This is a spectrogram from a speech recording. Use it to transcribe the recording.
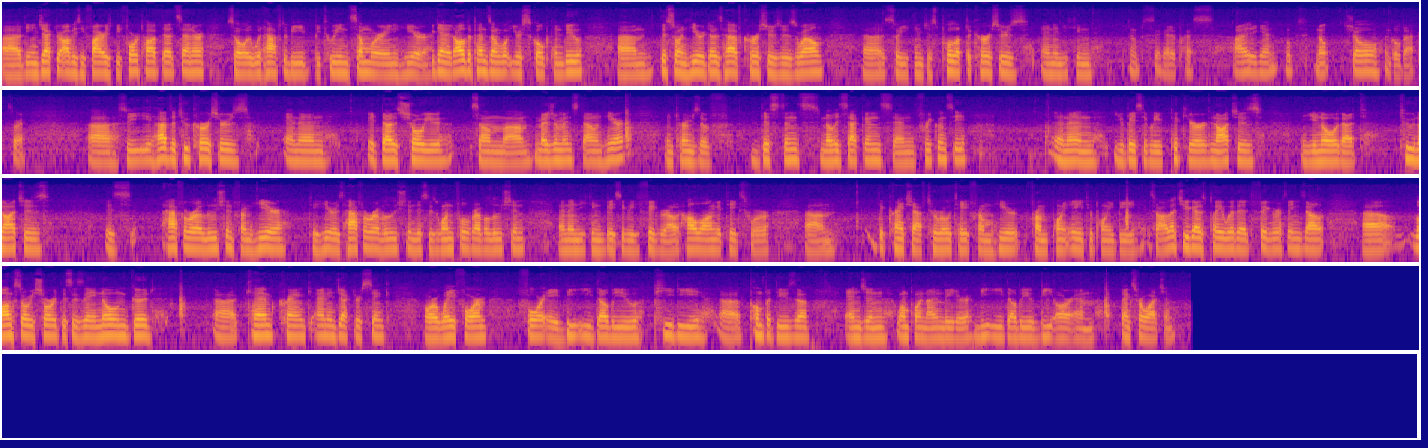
Uh, the injector obviously fires before top dead center, so it would have to be between somewhere in here. Again, it all depends on what your scope can do. Um, this one here does have cursors as well, uh, so you can just pull up the cursors and then you can, oops, I gotta press hide again, oops, no, show and go back, sorry. Uh, so you have the two cursors and then it does show you some um, measurements down here in terms of distance, milliseconds, and frequency. And then you basically pick your notches, and you know that two notches is half a revolution from here to here is half a revolution. This is one full revolution, and then you can basically figure out how long it takes for um, the crankshaft to rotate from here from point A to point B. So I'll let you guys play with it, figure things out. Uh, long story short, this is a known good uh, cam, crank, and injector sync or waveform for a BEW PD uh, engine 1.9 liter BEW BRM. Thanks for watching.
